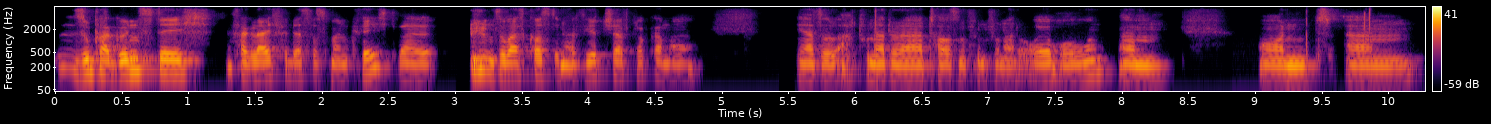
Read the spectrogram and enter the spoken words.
Super günstig im Vergleich für das, was man kriegt, weil sowas kostet in der Wirtschaft locker mal ja so 800 oder 1500 Euro. Ähm, und ähm,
